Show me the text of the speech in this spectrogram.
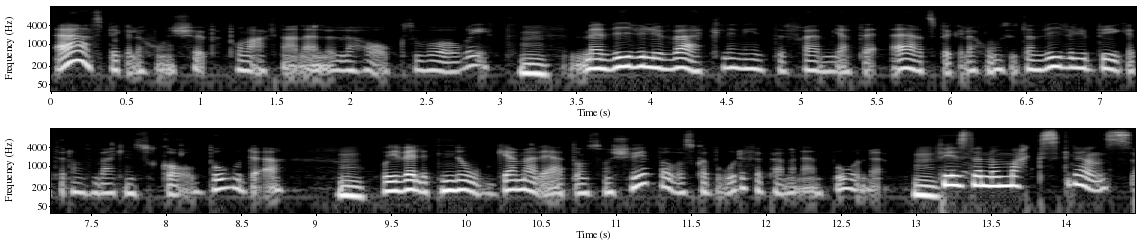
är spekulationsköp på marknaden, eller har också varit. Mm. Men vi vill ju verkligen inte främja att det är ett spekulations, utan vi vill ju bygga till de som verkligen ska bo där. Mm. Och vi är väldigt noga med det, att de som köper av oss ska bo där för permanent boende. Finns det någon maxgräns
